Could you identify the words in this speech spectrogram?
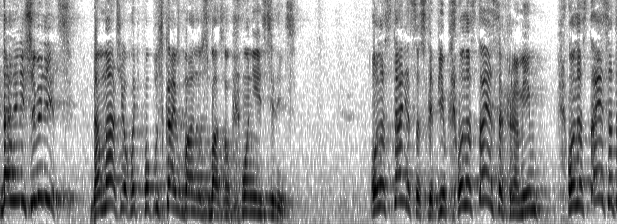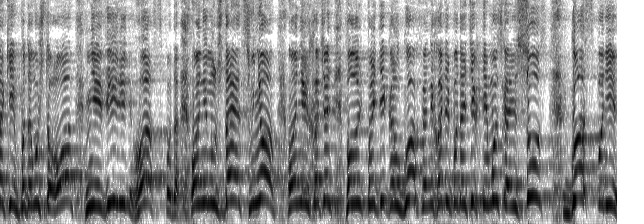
даже не шевелится. Домашний хоть попускай в ванну с маслом, он не исцелится. Он останется слепим, он останется хромим, он останется таким, потому что он не видит Господа, он не нуждается в нем, он не хочет пойти к Голгофе, он не хочет подойти к нему и сказать, Иисус, Господи,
